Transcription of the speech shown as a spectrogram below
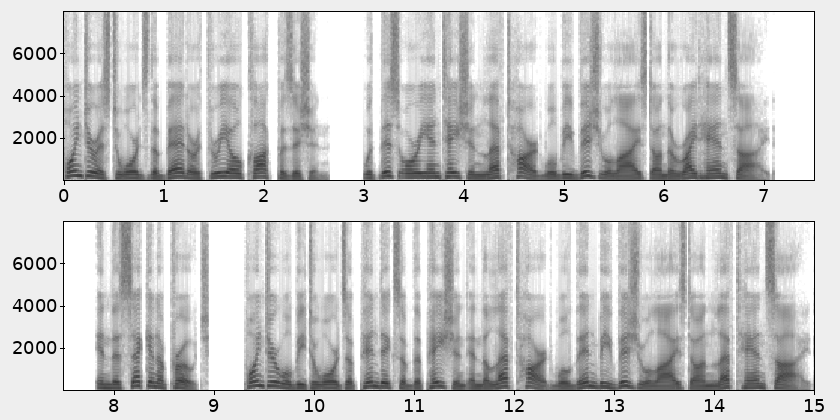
pointer is towards the bed or 3 o'clock position, with this orientation left heart will be visualized on the right-hand side. In the second approach, pointer will be towards appendix of the patient and the left heart will then be visualized on left-hand side.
